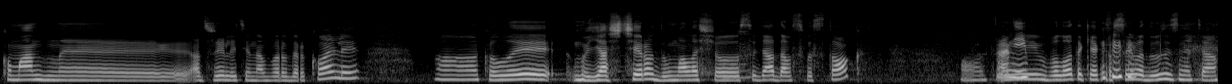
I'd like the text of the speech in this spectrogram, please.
командне аджиліті на Бордер Колі. Коли ну, я щиро думала, що суддя дав свисток. От, А і ні. було таке красиве дуже зняття.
